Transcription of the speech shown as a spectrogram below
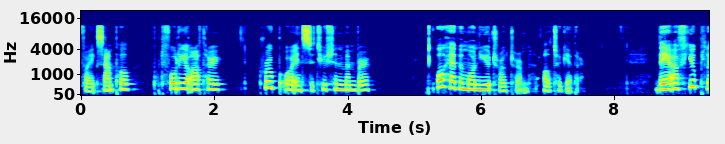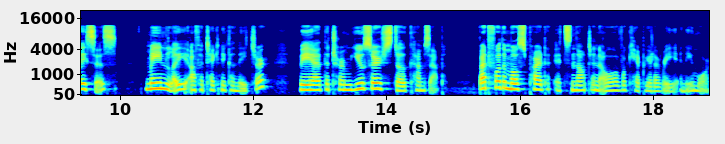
For example, portfolio author, group or institution member, or have a more neutral term altogether. There are a few places, mainly of a technical nature, where the term user still comes up, but for the most part, it's not in our vocabulary anymore.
